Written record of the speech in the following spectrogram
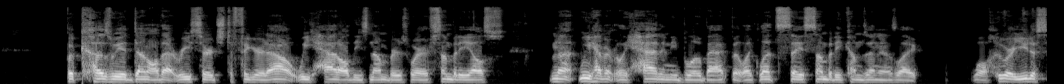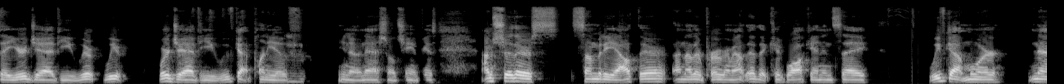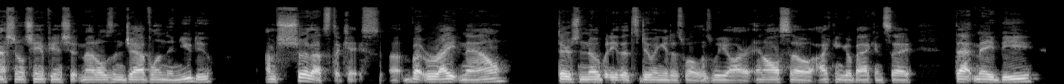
because we had done all that research to figure it out, we had all these numbers where if somebody else, not we haven't really had any blowback, but like let's say somebody comes in and is like, "Well, who are you to say you're JavU? We're we're we're JavU. We've got plenty of mm-hmm you know national champions. I'm sure there's somebody out there, another program out there that could walk in and say, "We've got more national championship medals in javelin than you do." I'm sure that's the case, uh, but right now there's nobody that's doing it as well as we are. And also, I can go back and say that may be,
